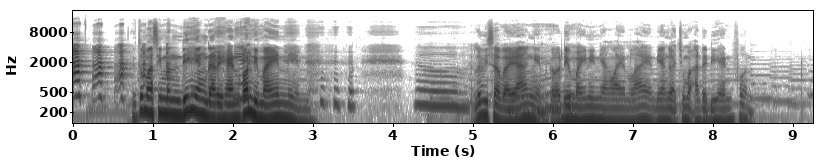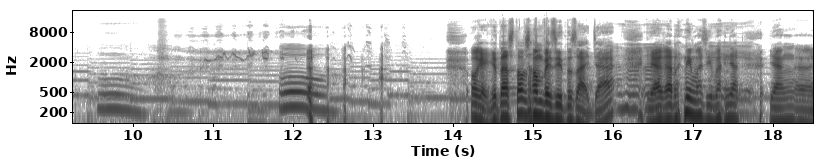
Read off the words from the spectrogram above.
Itu masih mending yang dari handphone dimainin. Lo bisa bayangin kalau dia mainin yang lain-lain yang nggak cuma ada di handphone. Oh. Oh. oke kita stop sampai situ saja. Ya karena ini masih Iya, banyak iya. yang eh,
